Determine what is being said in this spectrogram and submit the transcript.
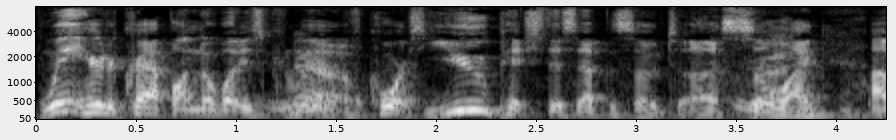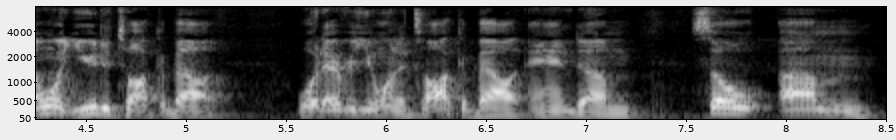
we ain't here to crap on nobody's career. No. Of course, you pitched this episode to us, so Right. like I want you to talk about whatever you want to talk about. And um, so, um,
